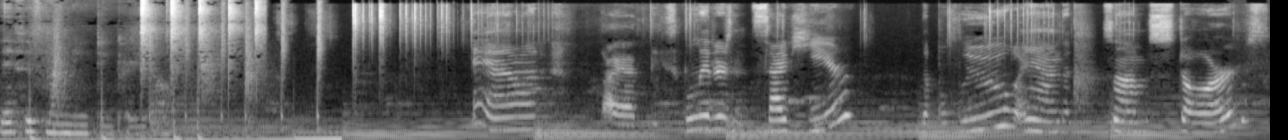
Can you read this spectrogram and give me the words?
This is my Newton cradle. And I have these glitters inside here, the blue and some stars.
